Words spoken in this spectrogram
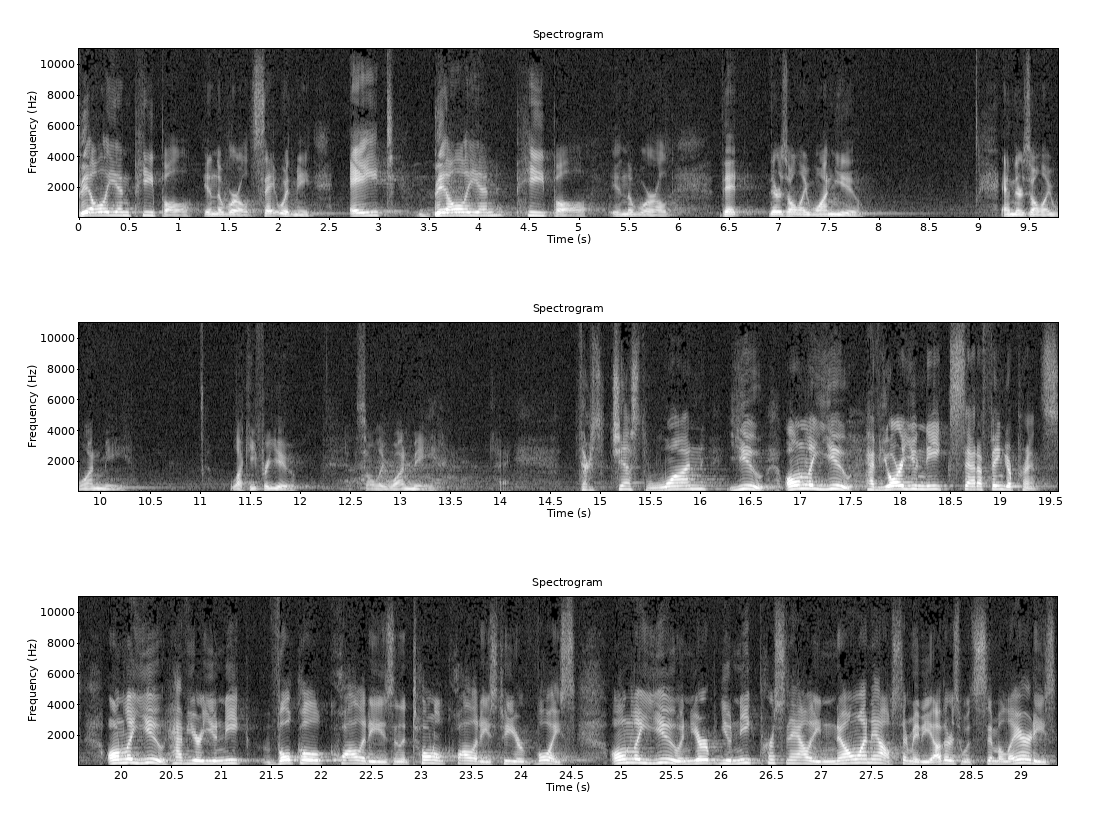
billion people in the world, say it with me 8 billion people in the world, that there's only one you and there's only one me. Lucky for you, it's only one me. There's just one you. Only you have your unique set of fingerprints. Only you have your unique vocal qualities and the tonal qualities to your voice. Only you and your unique personality. No one else. There may be others with similarities,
